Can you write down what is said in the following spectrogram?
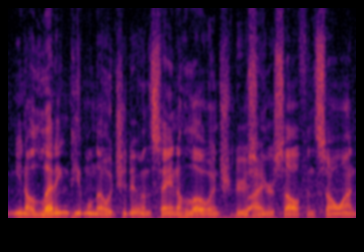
you know, letting people know what you do and saying hello, introducing Right. yourself, and so on.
